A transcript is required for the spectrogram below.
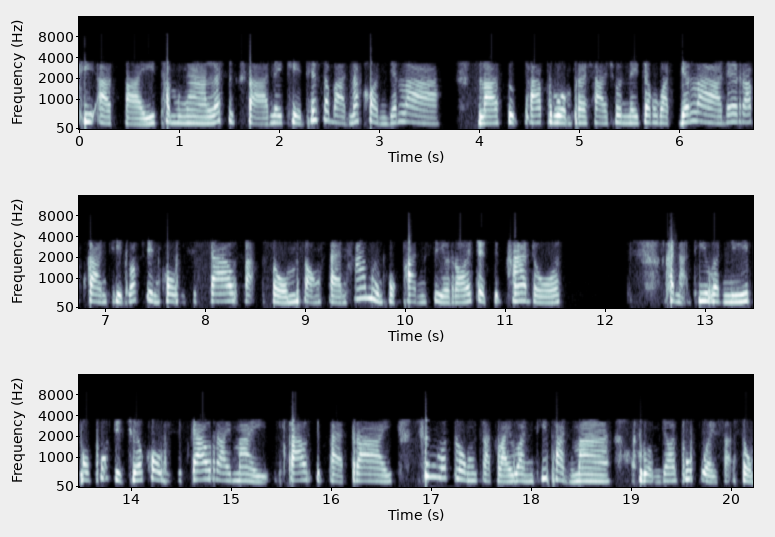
ที่อาศัยทำงานและศึกษาในเขตเทศบาลนครยะลาล่าสุดภาพรวมประชาชนในจังหวัดยะลาได้รับการฉีดวัคซีนโควิด -19 สะสม 256,475 โดส ขณะที่วันนี้พบผู้ติดเชื้อโควิด -19 รายใหม่ 98 ราย ซึ่งลดลงจากหลายวันที่ผ่านมา รวมยอดผู้ป่วยสะสม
